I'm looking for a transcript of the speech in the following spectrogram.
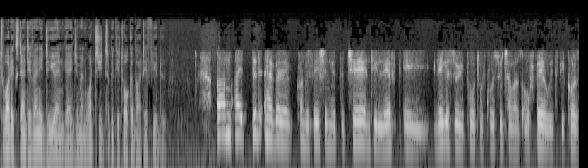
to what extent, if any, do you engage him and what do you typically talk about if you do? Um, I did have a conversation with the chair, and he left a legacy report, of course, which I was all fair with because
